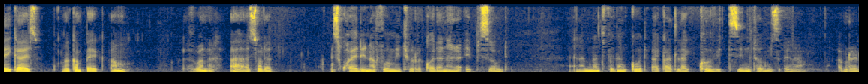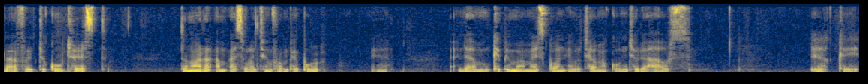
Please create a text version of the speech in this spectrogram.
Hey guys, welcome back. Um, I saw that it's quiet enough for me to record another episode, and I'm not feeling good. I got like COVID symptoms, and um, I'm really afraid to go test. Don't know I'm isolating from people, yeah. and I'm keeping my mask on every time I go into the house. Okay,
